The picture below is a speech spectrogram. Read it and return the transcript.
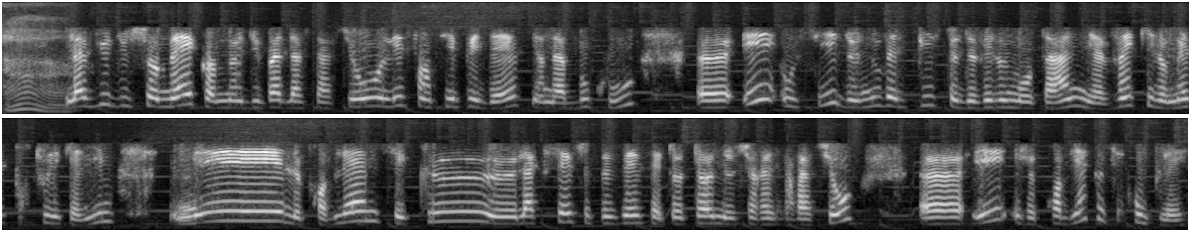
Ah. La vue du sommet, comme du bas de la station, les sentiers pédestres, il y en a beaucoup, euh, et aussi de nouvelles pistes de vélo de montagne. Il y a 20 km pour tous les calibres. Mais le problème, c'est que euh, l'accès se faisait cet automne sur réservation, euh, et je crois bien que c'est complet.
